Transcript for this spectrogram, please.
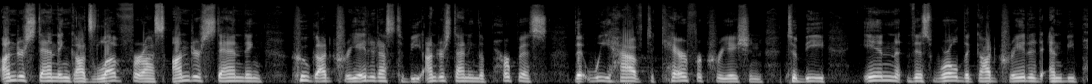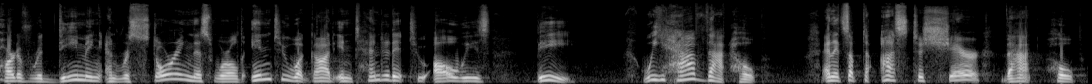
understanding God's love for us, understanding who God created us to be, understanding the purpose that we have to care for creation, to be in this world that God created and be part of redeeming and restoring this world into what God intended it to always be. We have that hope, and it's up to us to share that hope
